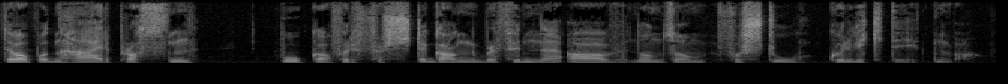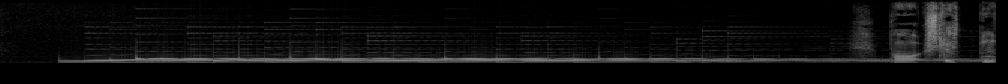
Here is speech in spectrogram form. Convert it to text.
Det var på denne plassen boka for første gang ble funnet av noen som forsto hvor viktig den var. På slutten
